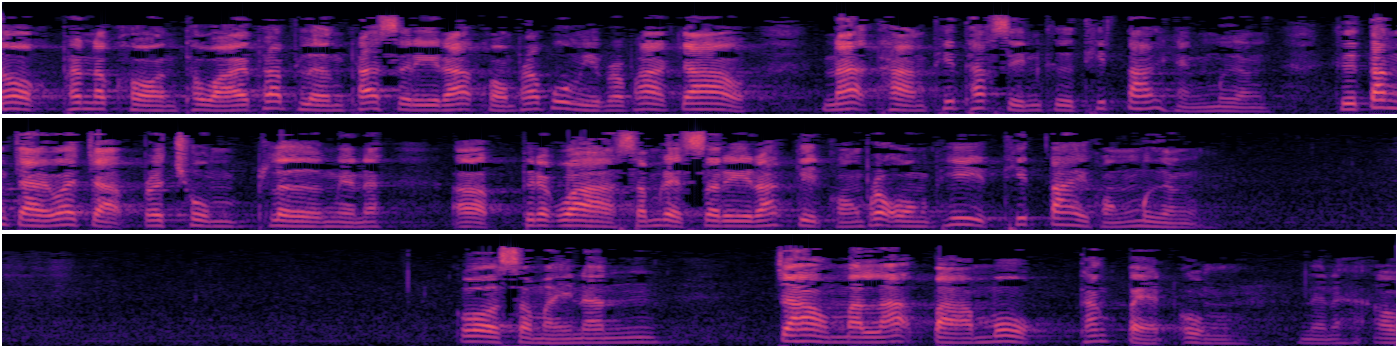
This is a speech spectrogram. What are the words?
นอกพระนครถวายพระเพลิงพระสรีระของพระผู้มีพระภาคเจ้า ณทางทิศทักษิณคือทิศใต้แห่งเมือง คือตั้งใจว่าจะประชุมเพลิงเนี่ยนะเรียกว่าสำเร็จสรีระกิจของพระองค์ที่ทิศใต้ของเมือง ก็สมัยนั้นเจ้ามละปาโมกทั้ง 8 องค์เนี่ยนะเอา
